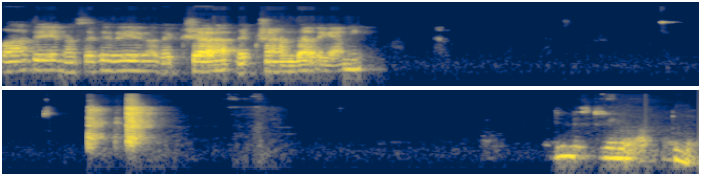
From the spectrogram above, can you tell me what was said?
पादेन रक्षा रक्षां இந்த ஸ்ட்ரீம் ஆஃப் பண்ணுங்க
